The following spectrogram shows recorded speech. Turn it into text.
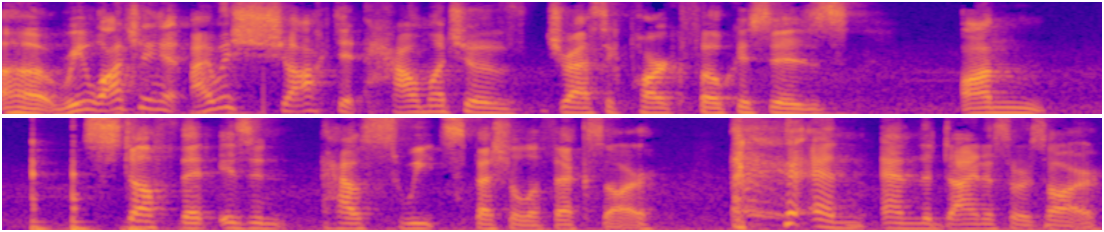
uh, rewatching it, I was shocked at how much of Jurassic Park focuses on stuff that isn't how sweet special effects are, and and the dinosaurs are.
